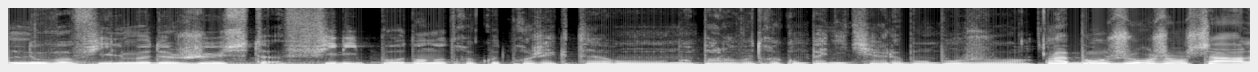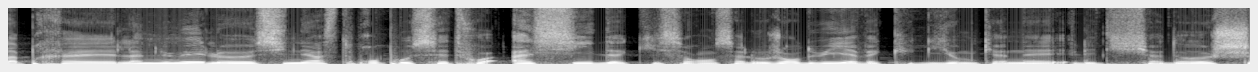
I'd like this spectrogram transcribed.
nouveau film de Juste Philippot dans notre coup de projecteur. On en parle en votre compagnie, Thierry Lebon. Bonjour. Ah, bonjour Jean-Charles. Après La Nuée, le cinéaste propose cette fois Acide qui sort en salle aujourd'hui avec Guillaume Canet et Laetitia Doche.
